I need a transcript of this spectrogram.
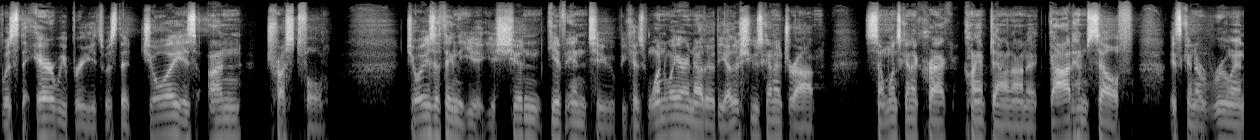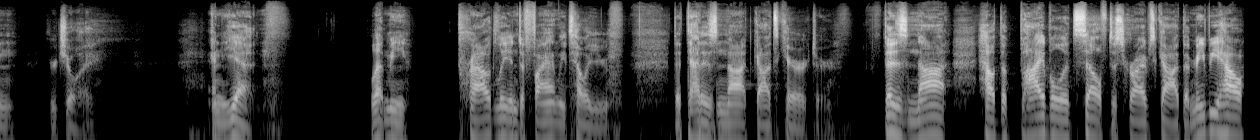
was the air we breathed, was that joy is untrustful. Joy is a thing that you, you shouldn't give into because one way or another, the other shoe's going to drop. Someone's going to crack, clamp down on it. God Himself is going to ruin your joy. And yet, let me proudly and defiantly tell you that that is not God's character. That is not how the Bible itself describes God. That may be how,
